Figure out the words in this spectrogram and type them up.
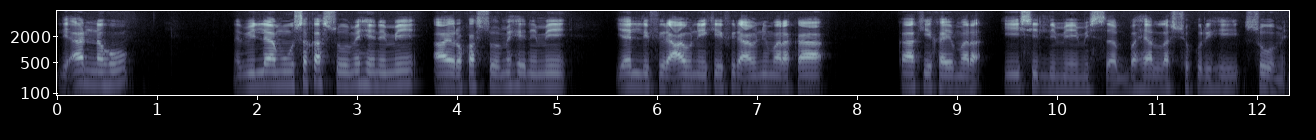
لأنه nabilah musa kassomehenemi ayro kassomehenemi yalli fircauni ke fircauni maraka kaki kai mara isilimemisabbah yala shukrihi some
